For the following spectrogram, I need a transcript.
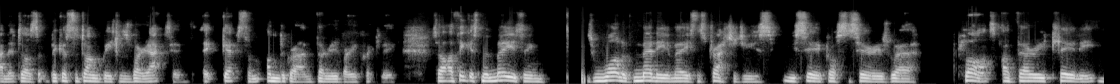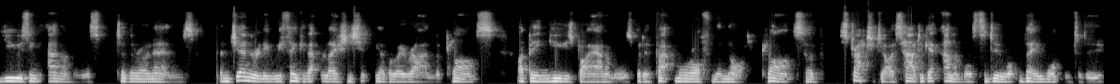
And it does it because the dung beetle is very active, it gets them underground very, very quickly. So, I think it's an amazing, it's one of many amazing strategies you see across the series where plants are very clearly using animals to their own ends. And generally, we think of that relationship the other way around. The plants are being used by animals, but in fact, more often than not, plants have strategized how to get animals to do what they want them to do.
